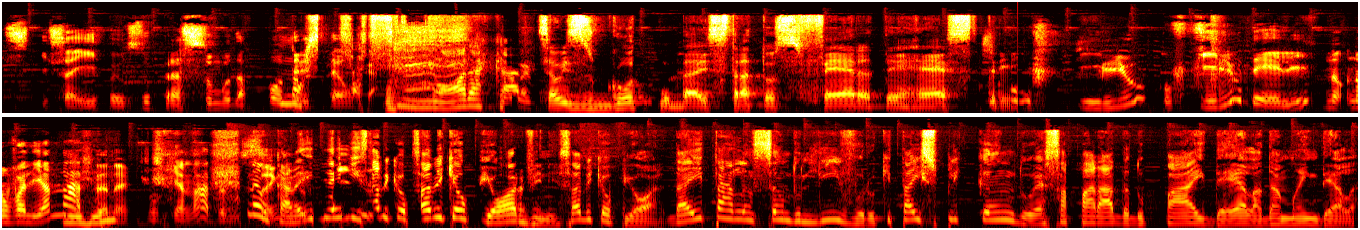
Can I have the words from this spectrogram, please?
isso, isso aí foi o supra-sumo da Nossa podridão, cara. senhora, cara. Isso é o esgoto da estratosfera terrestre. Filho, o filho dele não, não valia nada, Uhum. né? Não tinha nada no Não, sangue cara, do e daí, filho. sabe que, eu- sabe que é o pior, Vini? Sabe que é o pior? Daí tá lançando livro que tá explicando essa parada do pai dela, da mãe dela.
